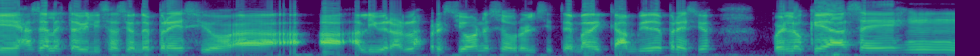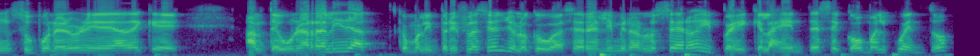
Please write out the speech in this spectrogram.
que es hacia la estabilización de precios, a, liberar las presiones sobre el sistema de cambio de precios, pues lo que hace es mm, suponer una idea de que ante una realidad como la hiperinflación, yo lo que voy a hacer es eliminar los ceros y pues que la gente se coma el cuento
